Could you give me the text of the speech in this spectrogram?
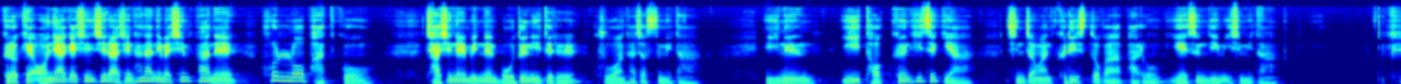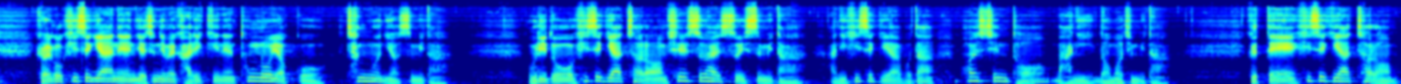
그렇게 언약에 신실하신 하나님의 심판을 홀로 받고 자신을 믿는 모든 이들을 구원하셨습니다. 이는 이 더큰 히스기야 진정한 그리스도가 바로 예수님이십니다. 결국 히스기야는 예수님을 가리키는 통로였고 창문이었습니다. 우리도 히스기야처럼 실수할 수 있습니다. 아니 히스기야보다 훨씬 더 많이 넘어집니다. 그때 히스기야처럼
